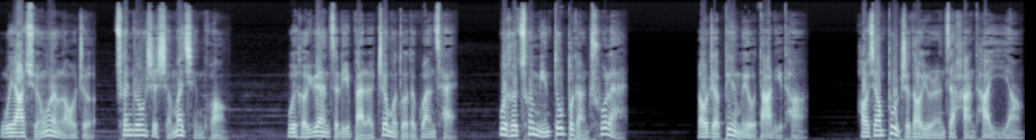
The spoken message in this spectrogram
乌鸦询问老者：“村中是什么情况？为何院子里摆了这么多的棺材？为何村民都不敢出来？”老者并没有搭理他，好像不知道有人在喊他一样，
